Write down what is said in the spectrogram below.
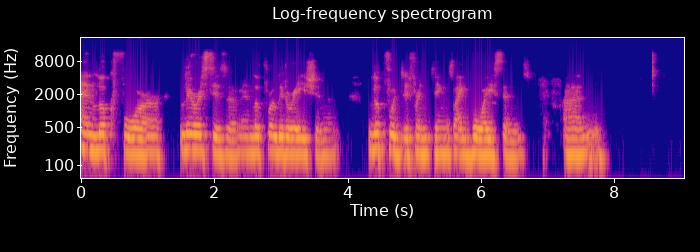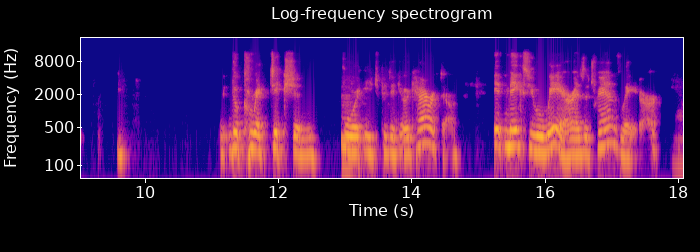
and look for lyricism and look for alliteration, look for different things like voice and um, the correct diction for mm. each particular character. It makes you aware as a translator yeah.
